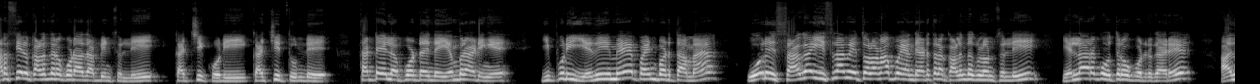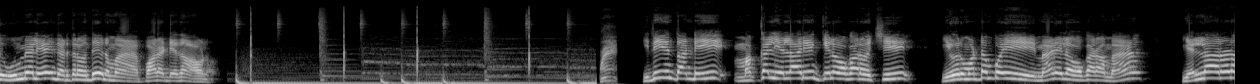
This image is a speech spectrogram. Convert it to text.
அரசியல் கலந்துடக்கூடாது அப்படின்னு சொல்லி கட்சி கொடி கட்சி துண்டு சட்டையில் போட்ட இந்த எம்ப்ராய்டிங்கு இப்படி எதுவுமே பயன்படுத்தாமல் ஒரு சக இஸ்லாமிய தோழனாக போய் அந்த இடத்துல கலந்துக்கணும்னு சொல்லி எல்லாருக்கும் உத்தரவு போட்டிருக்காரு. அது உண்மையிலேயே இந்த இடத்துல வந்து நம்ம பாராட்டியே தான் ஆகணும். இதையும் தாண்டி மக்கள் எல்லாரையும் கீழே உட்கார வச்சு இவர் மட்டும் போய் மேடையில் உட்காராமல் எல்லாரோட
